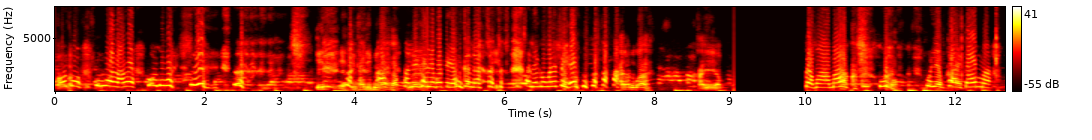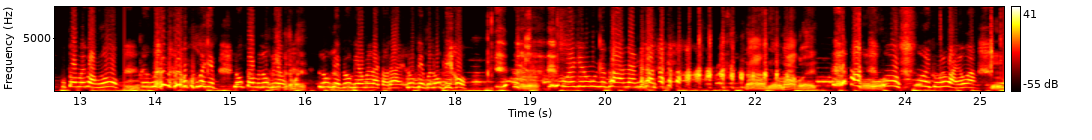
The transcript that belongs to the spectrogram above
โอ้ยกูกูหัวหลังเลยโอ้ยกูกินกินใครดีไม่ได้ครับ อันนี้เขาเรียกว่าเตรียมกันนะ อันนี้กูไม่ได้เตรียมใครแล้วดีกว่าใครครับ แบบมามากกูกูหยิบไข่ต้มอะกูต้มไปสองลูกกูก็หยิบลูกต้มมาลูกเดียวไปทำไมลูกเดียวลูกเดียวไม่เป็นไรต่อได้ลูกเดียวเป็นลูกเดียวเออกูไม่คิดว่ามึงจะทานแรงขนาดนั้นหน้าเดียวหน้าไปเลยโอ้โอ้ยโอ้ยกูไม่ไหวแล้วอะกู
